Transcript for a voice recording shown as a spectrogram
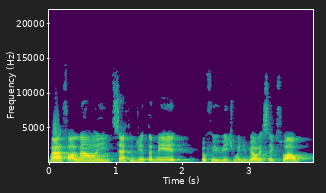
mas ela fala, não, e certo dia também eu fui vítima de violência sexual.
